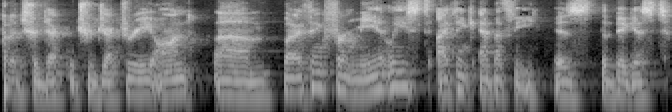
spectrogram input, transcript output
put a traje- trajectory on. Um, but I think for me, at least, I think empathy is the biggest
